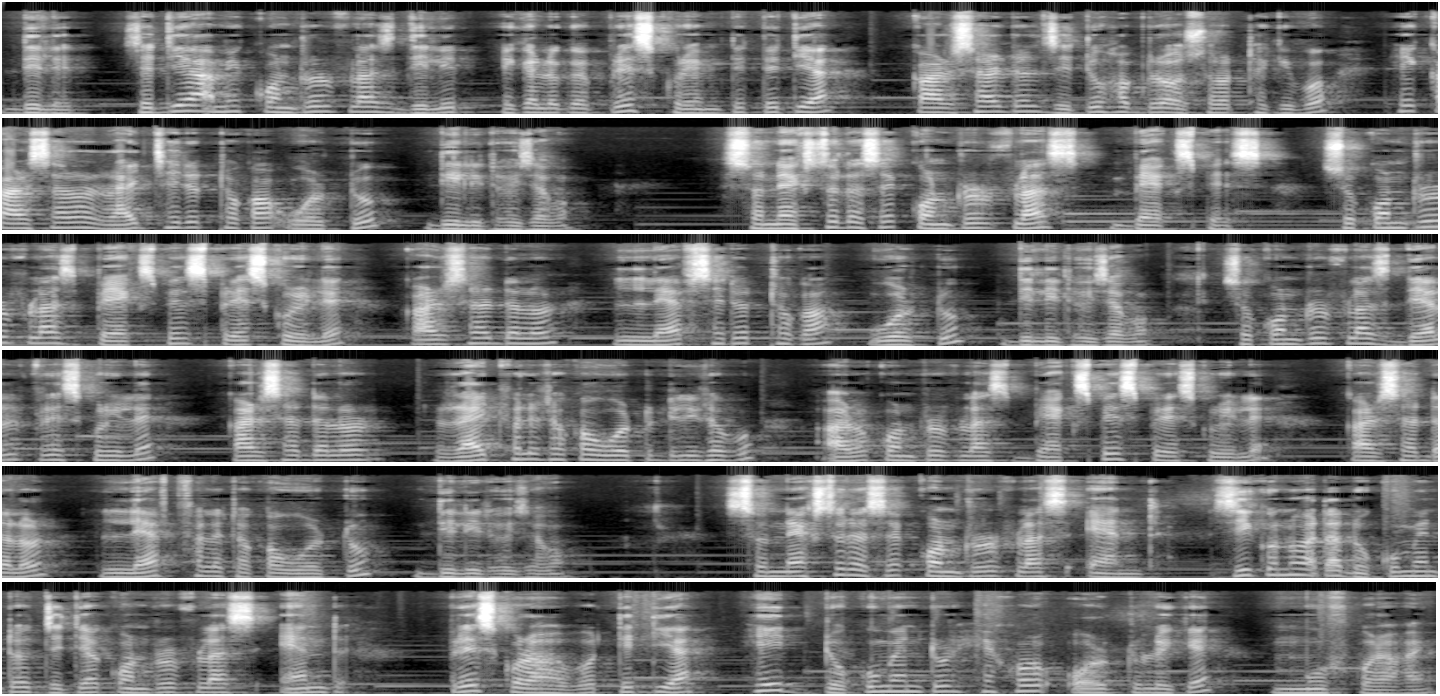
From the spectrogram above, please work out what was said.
ডিলিট যেতিয়া আমি কণ্ট্ৰল প্লাছ ডিলিট একেলগে প্ৰেছ কৰিম তেতিয়া কাৰ্চাৰডাল যিটো শব্দৰ ওচৰত থাকিব সেই কাৰ্চাৰৰ ৰাইট ছাইডত থকা ৱৰ্ডটো ডিলিট হৈ যাব। চ' নেক্সটত আছে control plus back space so' control plus back space press কৰিলে কাৰ্চাৰডালৰ লেফ্ট ছাইডত থকা ৱৰ্ডটো ডিলিট হৈ যাব। So' control plus del press কৰিলে কাৰ্চাৰডালৰ ৰাইট ফালে থকা ৱৰ্ডটো ডিলিট হ'ব আৰু control plus back space press কৰিলে কাৰ্চাৰডালৰ লেফ্ট ফালে থকা ৱৰ্ডটো ডিলিট হৈ যাব। চ' নেক্সটত আছে কণ্ট্ৰল প্লাছ এণ্ড যিকোনো এটা ডকুমেণ্টত যেতিয়া কণ্ট্ৰল প্লাছ এণ্ড প্ৰেছ কৰা হ'ব তেতিয়া সেই ডকুমেণ্টটোৰ শেষৰ ৱৰ্ডটোলৈকে মুভ কৰা হয়।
